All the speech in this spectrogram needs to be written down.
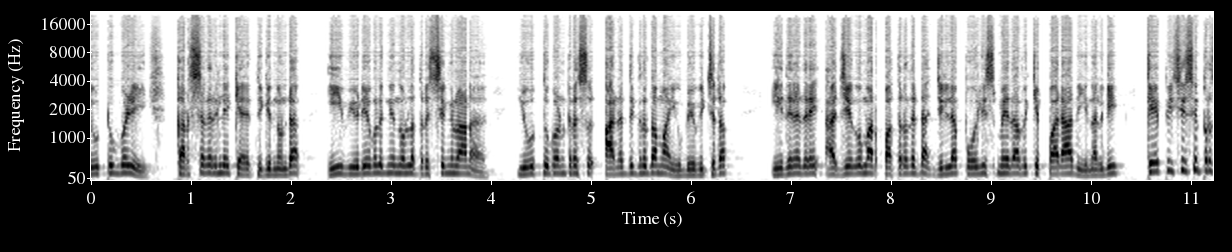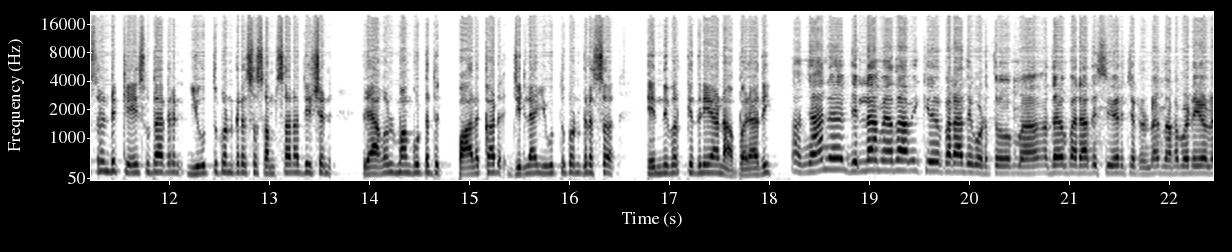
യൂട്യൂബ് വഴി കർഷകരിലേക്ക് എത്തിക്കുന്നുണ്ട്. ഈ വീഡിയോകളിൽ നിന്നുള്ള ദൃശ്യങ്ങളാണ് യൂത്ത് കോൺഗ്രസ് അനധികൃതമായി ഉപയോഗിച്ചത്. ഇതിനെതിരെ അജയകുമാർ പത്തനംതിട്ട ജില്ലാ പോലീസ് മേധാവിക്ക് പരാതി നൽകി. K P C C president K Sudhakaran youth Congress സംസ്ഥാന അധ്യക്ഷൻ രാഹുൽ മാങ്കൂട്ടത്തിൽ പാലക്കാട് ജില്ലാ യൂത്ത് കോൺഗ്രസ് എന്നിവർക്കെതിരെയാണ് പരാതി. ഞാൻ ജില്ലാ മേധാവിക്ക് പരാതി കൊടുത്തു. അദ്ദേഹം പരാതി സ്വീകരിച്ചിട്ടുണ്ട്. നടപടികൾ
